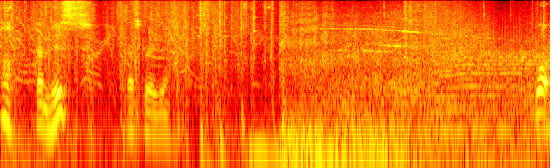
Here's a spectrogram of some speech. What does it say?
Oh, that missed. That's crazy. What?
